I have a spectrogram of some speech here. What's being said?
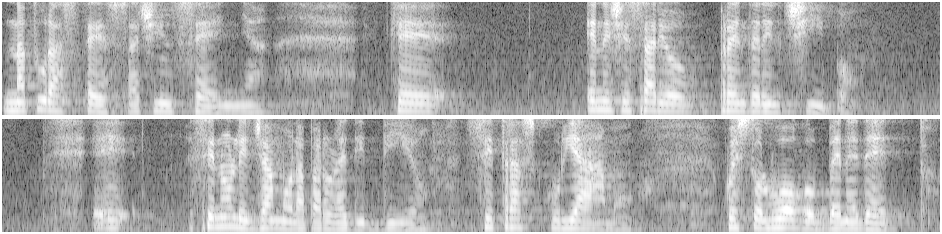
natura stessa ci insegna che è necessario prendere il cibo. E se non leggiamo la parola di Dio, se trascuriamo questo luogo benedetto,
